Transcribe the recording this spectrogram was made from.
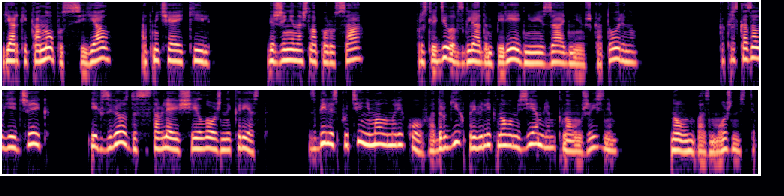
Яркий канопус сиял, отмечая киль. Виржини нашла паруса, проследила взглядом переднюю и заднюю шкаторину. Как рассказал ей Джейк, их звезды, составляющие ложный крест, сбили с пути немало моряков, а других привели к новым землям, к новым жизням, новым возможностям.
